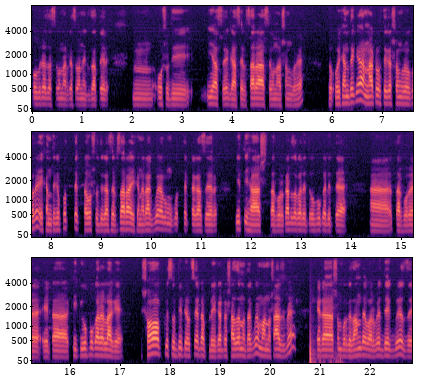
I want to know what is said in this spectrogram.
কবিরাজ আছে, ওনার কাছে অনেক জাতের ঔষধি ই আছে, গাছের চারা আছে ওনার সংগ্রহে। তো ওইখান থেকে আর নাটোর থেকে সংগ্রহ করে এখান থেকে প্রত্যেকটা ওষুধ গাছের চারা এখানে রাখবে এবং প্রত্যেকটা গাছের ইতিহাস, তারপর কার্যকারিতা, উপকারিতা তারপরে এটা কি কি উপকারে লাগে সব কিছু ডিটেলস এটা প্লে কার্ডে সাজানো থাকবে, মানুষ আসবে এটা সম্পর্কে জানতে পারবে দেখবে যে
